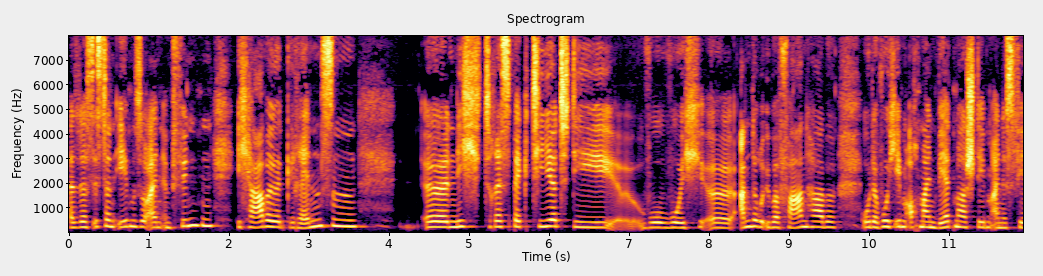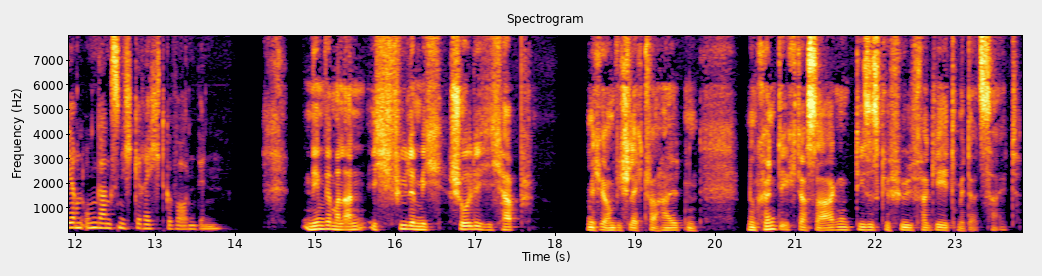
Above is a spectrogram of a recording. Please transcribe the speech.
Also das ist dann eben so ein Empfinden, ich habe Grenzen äh, nicht respektiert, die, wo, wo ich äh, andere überfahren habe oder wo ich eben auch meinen Wertmaßstäben eines fairen Umgangs nicht gerecht geworden bin. Nehmen wir mal an, ich fühle mich schuldig, ich habe mich irgendwie schlecht verhalten. Nun könnte ich doch sagen, dieses Gefühl vergeht mit der Zeit.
